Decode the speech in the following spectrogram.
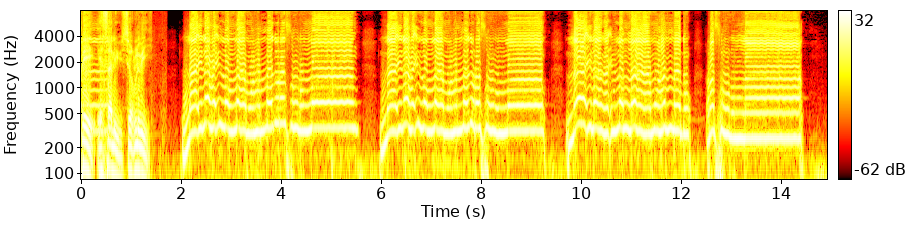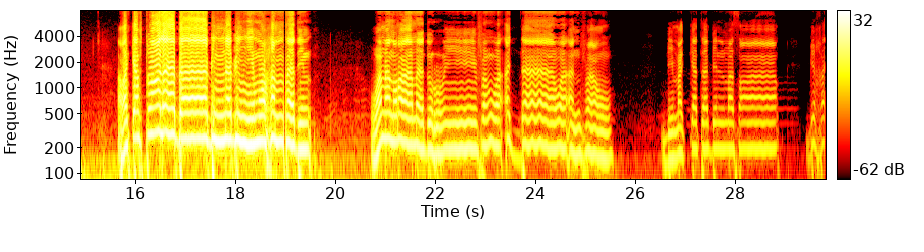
Paix et salut sur lui. La ilaha illallah Muhammad Rasulullah. La ilaha illallah Muhammad رسول الله. عكفت على باب النبي محمد. ومن رام دري فهو أجدى وأنفع. بمكة بالمسعى بخير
